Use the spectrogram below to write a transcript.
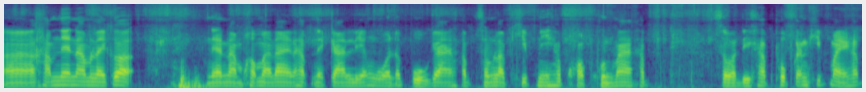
อ่าคำแนะนำอะไรก็แนะนำเข้ามาได้นะครับ ในการเลี้ยงวัวและปลูกยานครับสำหรับคลิปนี้ครับขอบคุณมากครับ สวัสดีครับ พบกันคลิปใหม่ครับ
